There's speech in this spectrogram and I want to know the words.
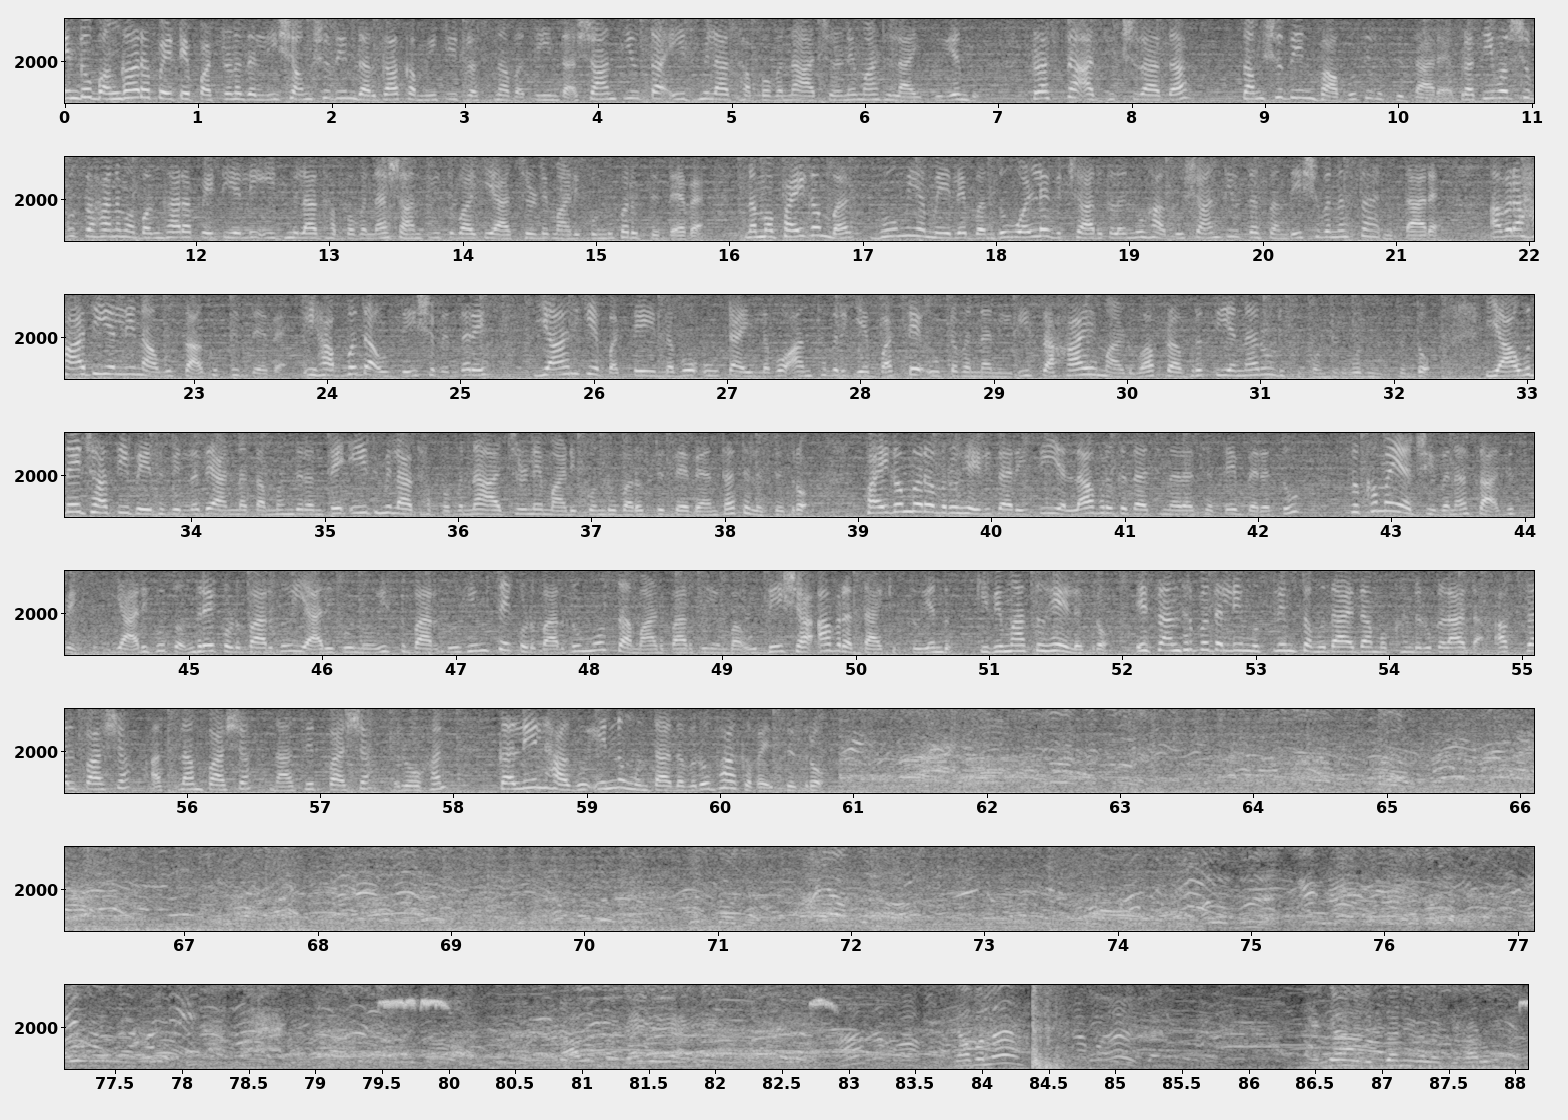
ಇಂದು ಬಂಗಾರಪೇಟೆ ಪಟ್ಟಣದಲ್ಲಿ ಶಂಶುದ್ದೀನ್ ದರ್ಗಾ ಕಮಿಟಿ ಟ್ರಸ್ಟ್ನ ವತಿಯಿಂದ ಶಾಂತಿಯುತ ಈದ್ ಮಿಲಾದ್ ಹಬ್ಬವನ್ನು ಆಚರಣೆ ಮಾಡಲಾಯಿತು ಎಂದು ಟ್ರಸ್ಟ್ನ ಅಧ್ಯಕ್ಷರಾದ ಸಂಶುದ್ದೀನ್ ಬಾಬು ತಿಳಿಸಿದ್ದಾರೆ. ಪ್ರತಿ ವರ್ಷವೂ ಸಹ ನಮ್ಮ ಬಂಗಾರಪೇಟೆಯಲ್ಲಿ ಈದ್ ಮಿಲಾದ್ ಹಬ್ಬವನ್ನು ಶಾಂತಿಯುತವಾಗಿ ಆಚರಣೆ ಮಾಡಿಕೊಂಡು ಬರುತ್ತಿದ್ದೇವೆ. ನಮ್ಮ ಪೈಗಂಬರ್ ಭೂಮಿಯ ಮೇಲೆ ಬಂದು ಒಳ್ಳೆ ವಿಚಾರಗಳನ್ನು ಹಾಗೂ ಶಾಂತಿಯುತ ಸಂದೇಶವನ್ನು ಸಾರಿದ್ದಾರೆ. ಅವರ ಹಾದಿಯಲ್ಲಿ ನಾವು ಸಾಗುತ್ತಿದ್ದೇವೆ. ಈ ಹಬ್ಬದ ಉದ್ದೇಶವೆಂದರೆ ಯಾರಿಗೆ ಬಟ್ಟೆ ಇಲ್ಲವೋ ಊಟ ಇಲ್ಲವೋ ಅಂಥವರಿಗೆ ಬಟ್ಟೆ ಊಟವನ್ನ ನೀಡಿ ಸಹಾಯ ಮಾಡುವ ಪ್ರವೃತ್ತಿಯನ್ನ ರೂಢಿಸಿಕೊಂಡಿರುವಂಥದ್ದು ಯಾವುದೇ ಜಾತಿ ಭೇದವಿಲ್ಲದೆ ಅಣ್ಣ ತಮ್ಮಂದಿರಂತೆ ಈದ್ ಮಿಲಾದ್ ಹಬ್ಬವನ್ನ ಆಚರಣೆ ಮಾಡಿಕೊಂಡು ಬರುತ್ತಿದ್ದೇವೆ ಅಂತ ತಿಳಿಸಿದ್ರು. ಪೈಗಂಬರ್ ಅವರು ಹೇಳಿದ ರೀತಿ ಎಲ್ಲಾ ವರ್ಗದ ಜನರ ಜತೆ ಬೆರೆತು ಸುಖಮಯ ಜೀವನ ಸಾಗಿಸಬೇಕು. ಯಾರಿಗೂ ತೊಂದರೆ ಕೊಡಬಾರದು, ಯಾರಿಗೂ ನೋಯಿಸಬಾರದು, ಹಿಂಸೆ ಕೊಡಬಾರದು, ಮೋಸ ಮಾಡಬಾರದು ಎಂಬ ಉದ್ದೇಶ ಅವರದ್ದಾಗಿತ್ತು ಎಂದು ಕಿವಿಮಾತು ಹೇಳಿದ್ರು. ಈ ಸಂದರ್ಭದಲ್ಲಿ ಮುಸ್ಲಿಂ ಸಮುದಾಯದ ಮುಖಂಡರುಗಳಾದ ಅಫ್ಜಲ್ ಪಾಷಾ, ಅಸ್ಲಾಂ ಪಾಷಾ, ನಾಸಿರ್ ಪಾಷಾ, ರೋಹನ್ ಕಲೀಲ್ ಹಾಗೂ ಇನ್ನು ಮುಂತಾದವರು ಭಾಗವಹಿಸಿದ್ರು. क्या बोला क्या दिखता नहीं गलत दिखा रहा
